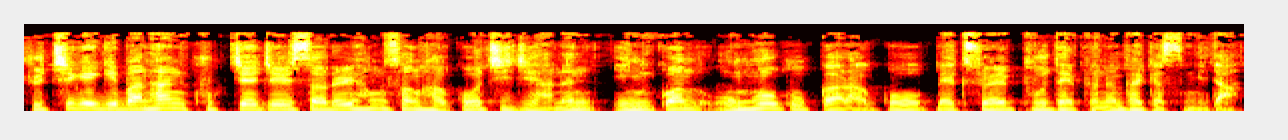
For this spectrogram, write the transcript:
규칙에 기반한 국제 질서를 형성하고 지지하는 인권 옹호 국가라고 맥스웰 부대표는 밝혔습니다.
